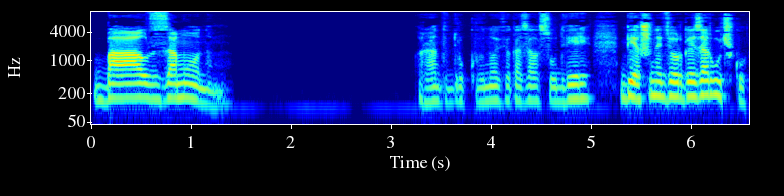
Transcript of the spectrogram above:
Баалзамоном. Ранд вдруг вновь оказался у двери, бешено дергая за ручку.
